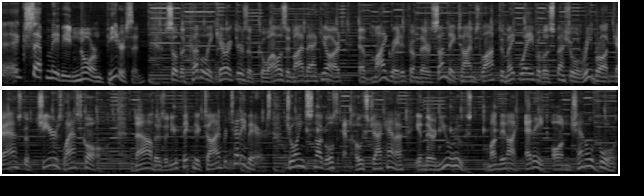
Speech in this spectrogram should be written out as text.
Except maybe Norm Peterson. So the cuddly characters of Koalas in My Backyard have migrated from their Sunday time slot to make way for the special rebroadcast of Cheers Last Call. Now there's a new picnic time for teddy bears. Join Snuggles and host Jack Hanna in their new roost Monday night at 8 on Channel 4.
